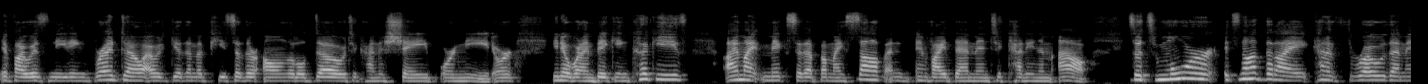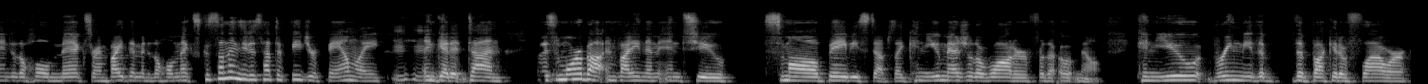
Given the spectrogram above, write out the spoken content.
if I was kneading bread dough, I would give them a piece of their own little dough to kind of shape or knead. Or, you know, when I'm baking cookies, I might mix it up by myself and invite them into cutting them out. So it's more, it's not that I kind of throw them into the whole mix or invite them into the whole mix, because sometimes you just have to feed your family mm-hmm. and get it done. But it's more about inviting them into small baby steps like can you measure the water for the oatmeal can you bring me the the bucket of flour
